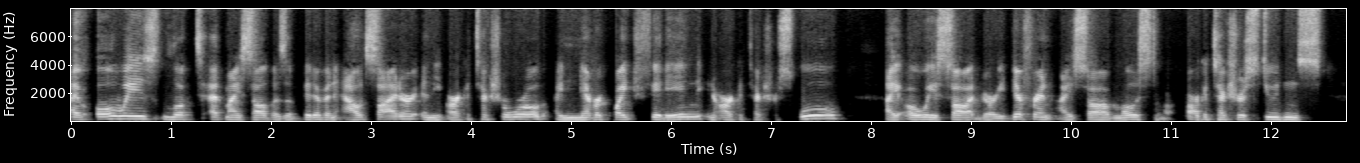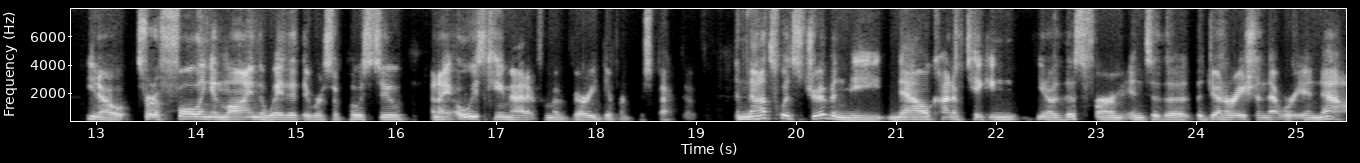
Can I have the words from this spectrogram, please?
I've always looked at myself as a bit of an outsider in the architecture world. I never quite fit in in architecture school. I always saw it very different. I saw most architecture students, you know, sort of falling in line the way that they were supposed to. And I always came at it from a very different perspective. And that's what's driven me now kind of taking, you know, this firm into the, the generation that we're in now.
